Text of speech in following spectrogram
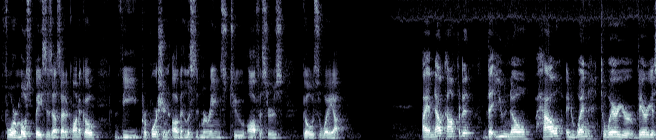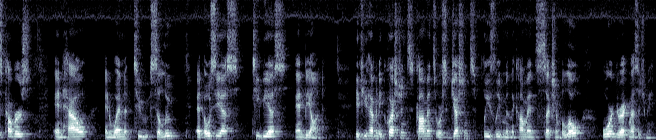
for most bases outside of Quantico, the proportion of enlisted Marines to officers goes way up. I am now confident that you know how and when to wear your various covers and how and when to salute at OCS, TBS, and beyond. If you have any questions, comments, or suggestions, please leave them in the comments section below or direct message me.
